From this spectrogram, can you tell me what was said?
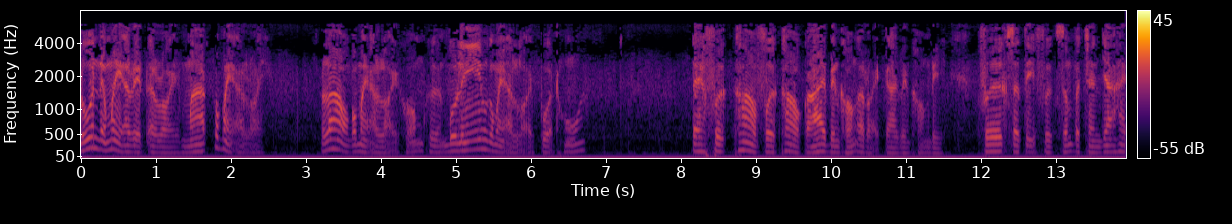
ล้วนแต่ไม่อร่อยอร่อย มากก็ไม่อร่อย เหล้าก็ไม่อร่อยขมขืนบุหรี่มันก็ไม่อร่อยปวดหัว แต่ฝึกข้าวฝึกข้าวกลายเป็นของอร่อยกลายเป็นของดี ฝึกสติฝึกสัมปชัญญะให้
